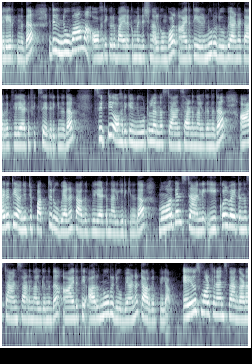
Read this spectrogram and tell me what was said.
വിലയിരുത്തുന്നത്. ഇതിൽ നുവാമ ഓഹരിക്ക് ഒരു ബൈ റെക്കമെൻഡേഷൻ നൽകുമ്പോൾ ആയിരത്തി എഴുന്നൂറ് രൂപയാണ് ടാർഗറ്റ് വിലയായിട്ട് ഫിക്സ് ചെയ്തിരിക്കുന്നത്. സിറ്റി ഓഹരിക്ക് ന്യൂട്രൽ എന്ന സ്റ്റാൻസ് ആണ് നൽകുന്നത്. ആയിരത്തി അഞ്ഞൂറ്റി പത്ത് രൂപയാണ് ടാർഗറ്റ് വിലയായിട്ട് നൽകിയിരിക്കുന്നത്. മോർഗൻ സ്റ്റാൻലി ഈക്വൽ വെയിറ്റ് എന്ന സ്റ്റാൻസ് ആണ് നൽകുന്നത്. ആയിരത്തി അറുന്നൂറ് രൂപയാണ് ടാർഗറ്റ് വില. എ യു സ്മോൾ ഫിനാൻസ് ബാങ്കാണ്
